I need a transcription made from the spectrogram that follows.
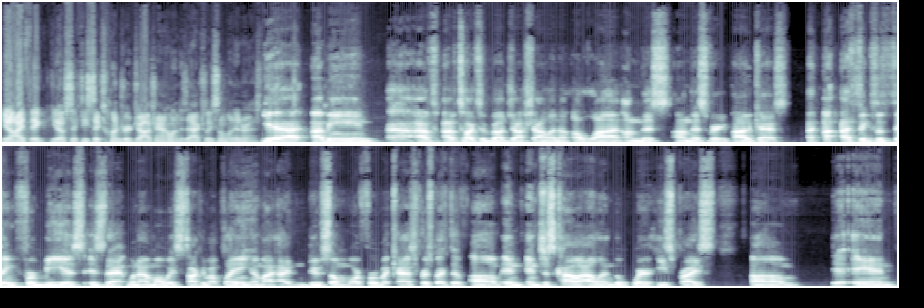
you know, I think you know 6600 Josh Allen is actually somewhat interesting. Yeah, I mean, I've I've talked about Josh Allen a, a lot on this on this very podcast. I, I, think the thing for me is is that when I'm always talking about playing him, I, I do so more from a cash perspective, um, and and just Kyle Allen, the where he's priced, um, and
